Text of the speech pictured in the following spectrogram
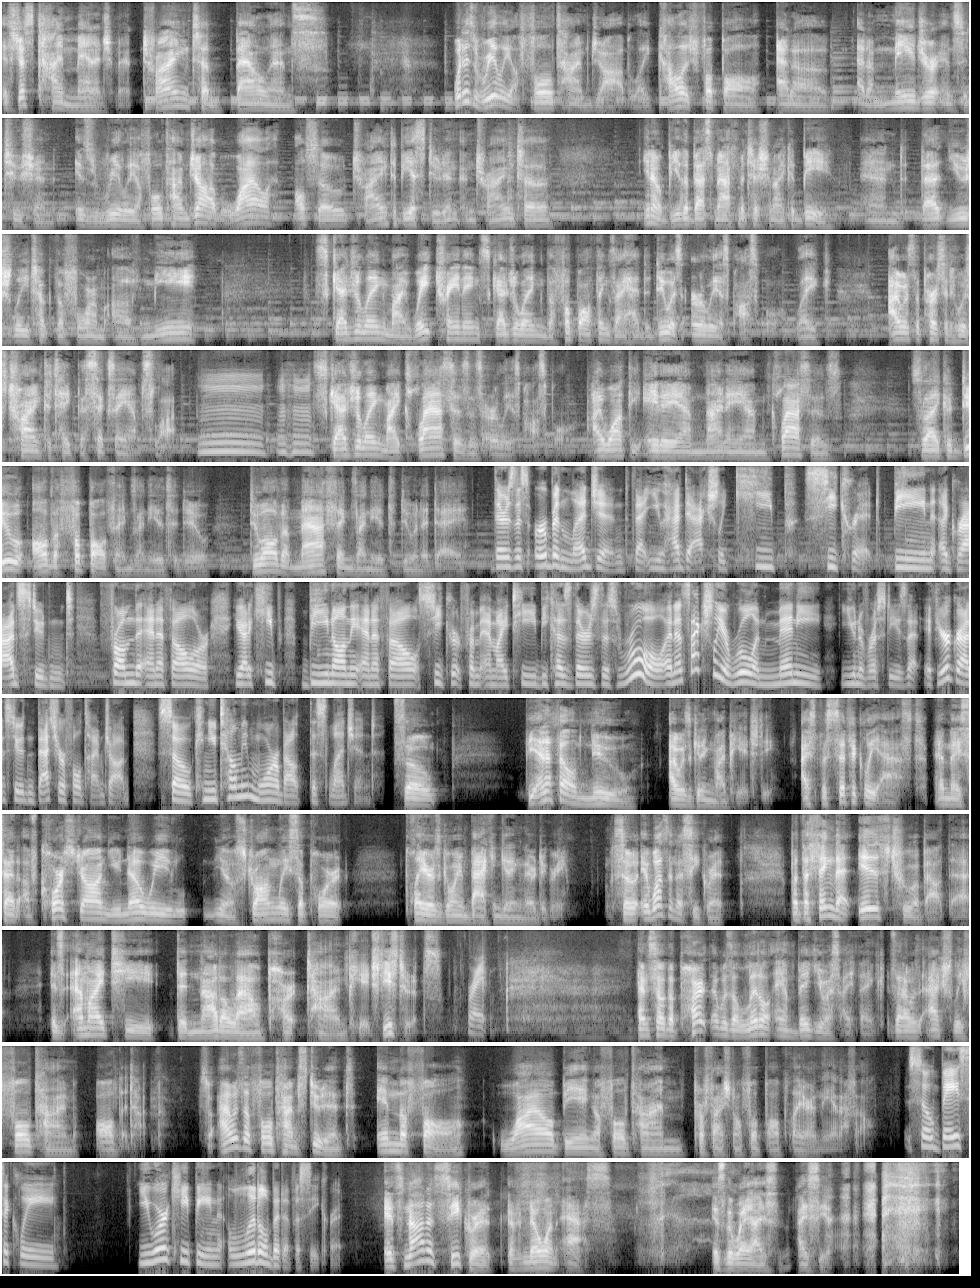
is just time management, trying to balance what is really a full-time job. Like college football at a at a major institution is really a full-time job while also trying to be a student and trying to you know, be the best mathematician I could be. And that usually took the form of me scheduling my weight training, scheduling the football things I had to do as early as possible. Like, I was the person who was trying to take the 6 a.m. slot. Mm-hmm. Scheduling my classes as early as possible. I want the 8 a.m., 9 a.m. classes so that I could do all the football things I needed to do, do all the math things I needed to do in a day. There's this urban legend that you had to actually keep secret being a grad student from the NFL, or you got to keep being on the NFL secret from MIT because there's this rule, and it's actually a rule in many universities that if you're a grad student, that's your full time job. So, can you tell me more about this legend? So the NFL knew I was getting my PhD. I specifically asked, and they said, "Of course, John. You know we, you know, strongly support players going back and getting their degree." So it wasn't a secret. But the thing that is true about that is MIT did not allow part-time PhD students. Right. And so the part that was a little ambiguous, I think, is that I was actually full-time all the time. So I was a full-time student in the fall while being a full-time professional football player in the NFL. So basically, you were keeping a little bit of a secret. It's not a secret if no one asks, is the way I, I see it.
